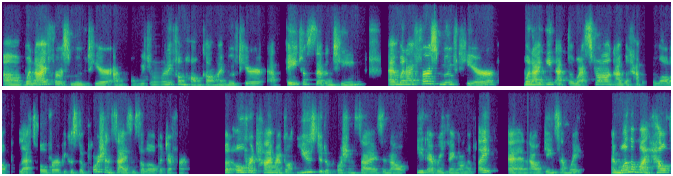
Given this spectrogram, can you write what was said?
Uh, when I first moved here, I'm originally from Hong Kong. I moved here at age of 17. And when I first moved here, when I eat at the restaurant, I would have a lot of leftover because the portion size is a little bit different. But over time, I got used to the portion size and I'll eat everything on the plate and I'll gain some weight. And one of my health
